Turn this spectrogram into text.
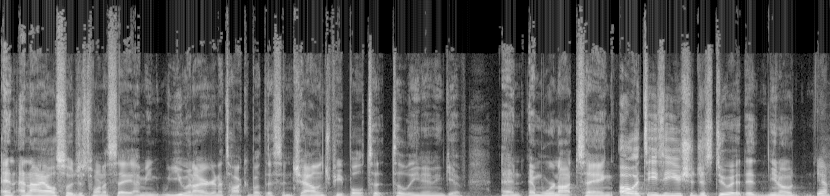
and and I also just want to say, I mean, you and I are going to talk about this and challenge people to, to lean in and give, and and we're not saying, oh, it's easy, you should just do it, it you know, yeah,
